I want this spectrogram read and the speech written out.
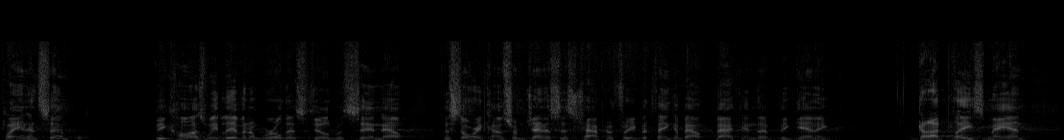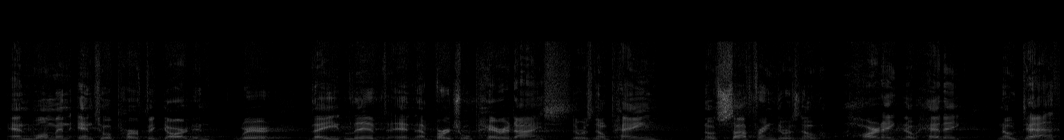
plain and simple. Because we live in a world that's filled with sin. Now, the story comes from Genesis chapter 3, but think about back in the beginning. God placed man and woman into a perfect garden where they lived in a virtual paradise. There was no pain, no suffering, there was no heartache, no headache, no death.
